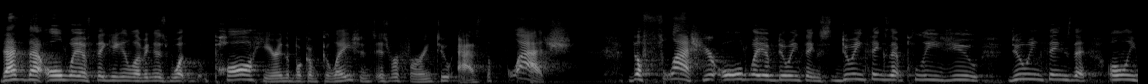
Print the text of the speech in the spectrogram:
That that old way of thinking and living is what Paul here in the book of Galatians is referring to as the flesh. The flesh, your old way of doing things, doing things that please you, doing things that only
